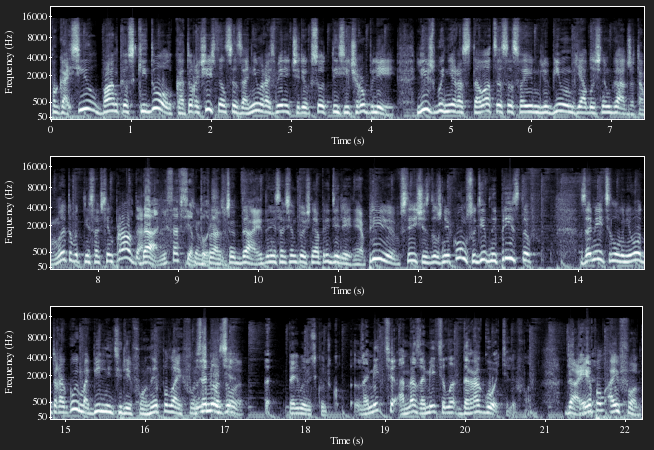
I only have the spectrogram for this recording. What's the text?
погасил банковский долг, который числился за ним в размере 400 тысяч рублей, лишь бы не расставаться со своим любимым яблочным гаджетом. Но это вот не совсем правда. Да, не совсем Всем точно. правда. Да, это не совсем точное определение. При встрече с должником судебный пристав заметил у него дорогой мобильный телефон, Apple iPhone. Заметьте, сказала- э, перебью на секундочку. Заметьте, она заметила дорогой телефон. Да, Apple iPhone.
